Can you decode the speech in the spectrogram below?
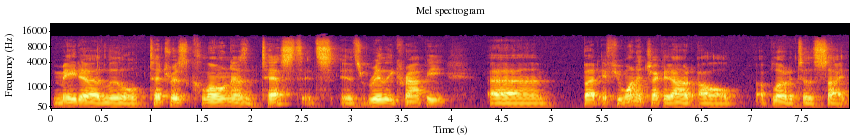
made a little Tetris clone as a test. It's, it's really crappy, uh, but if you want to check it out, I'll upload it to the site.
